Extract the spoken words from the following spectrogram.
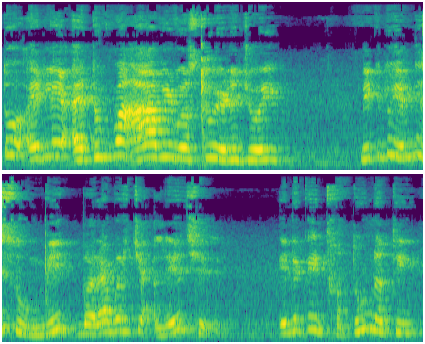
તો એટલે ટૂંકમાં આ આવી વસ્તુ એણે જોઈ. મેં કીધું, એમની સુમિત બરાબર ચાલે છે. એને કંઈ થતું નથી.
